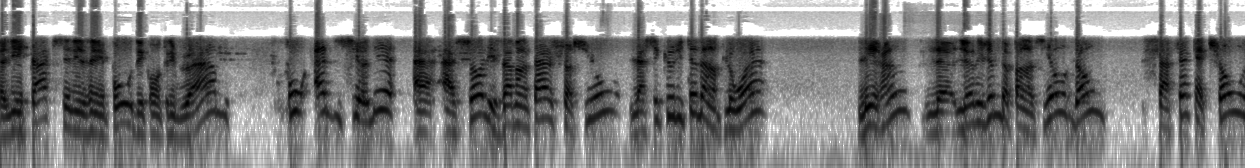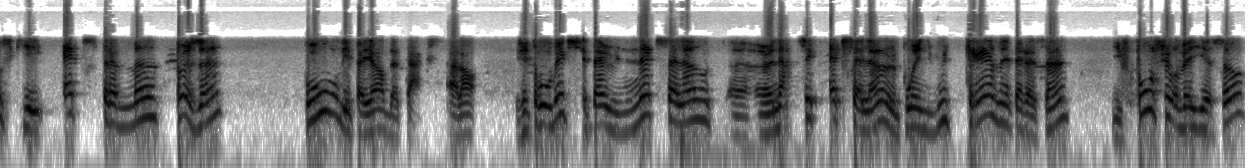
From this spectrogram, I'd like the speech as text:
les taxes et les impôts des contribuables. Il faut additionner à, ça les avantages sociaux, la sécurité d'emploi, les rentes, le, le régime de pension. Donc, ça fait quelque chose qui est extrêmement pesant pour les payeurs de taxes. Alors, j'ai trouvé que c'était une excellente, euh, un article excellent, un point de vue très intéressant. Il faut surveiller ça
